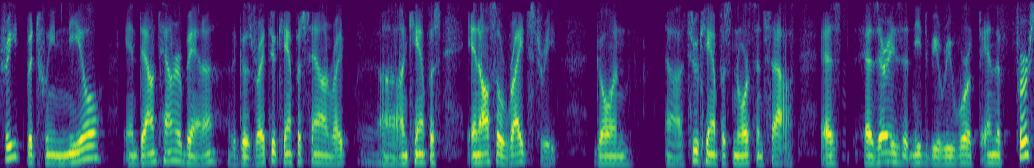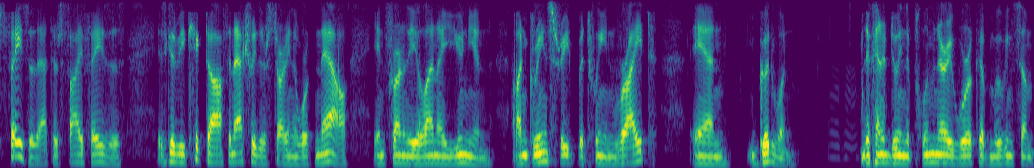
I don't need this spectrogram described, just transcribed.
Street between Neil and downtown Urbana that goes right through Campus Town, right uh, on campus, and also Wright Street going uh, through campus north and south as as areas that need to be reworked. And the first phase of that, there's five phases, is going to be kicked off, and actually they're starting the work now in front of the Illini Union on Green Street between Wright and Goodwin. Mm-hmm. They're kind of doing the preliminary work of moving some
